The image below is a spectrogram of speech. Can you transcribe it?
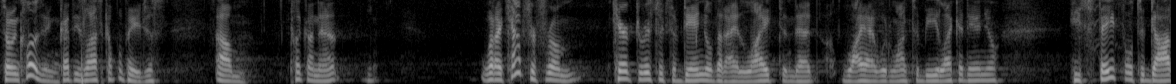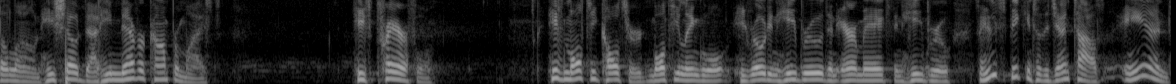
So, in closing, got these last couple pages. Um, click on that. What I capture from characteristics of Daniel that I liked and that why I would want to be like a Daniel, he's faithful to God alone. He showed that. He never compromised. He's prayerful. He's multicultural, multilingual. He wrote in Hebrew, then Aramaic, then Hebrew. So he was speaking to the Gentiles and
